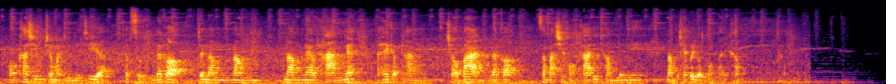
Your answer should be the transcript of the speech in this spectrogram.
ของค้าชีพเชียงใหม่ยินดีที่จะสนับสนุนแล้วก็จะนำนำนำแนวทางเนี้ยไปให้กับทางชาวบ้าน แล้วก็สมาชิกของค้าที่ทำเรื่องนี้นำไปใช้ประโยชน์ต่อไปครับ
